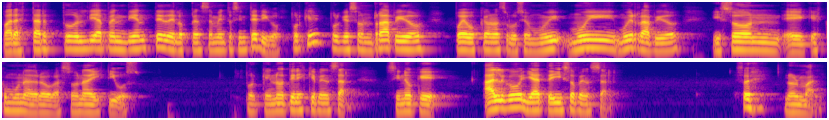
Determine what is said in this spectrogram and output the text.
para estar todo el día pendiente de los pensamientos sintéticos. ¿Por qué? Porque son rápidos, puede buscar una solución muy, muy, muy rápido y son, eh, es como una droga, son adictivos. Porque no tienes que pensar, sino que algo ya te hizo pensar. Eso es normal.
